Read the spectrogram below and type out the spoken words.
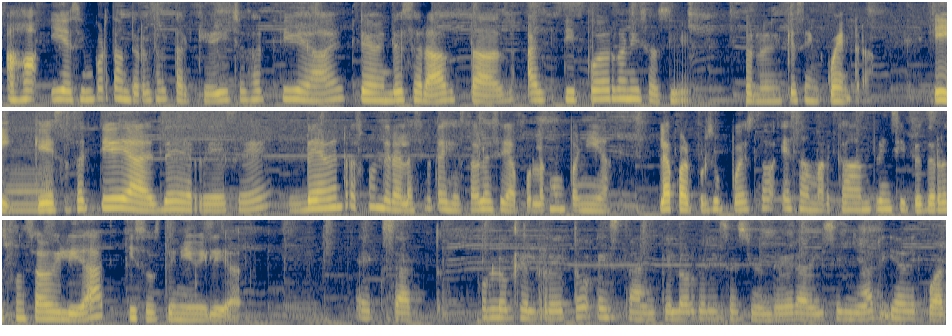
Ajá, y es importante resaltar que dichas actividades deben de ser adaptadas al tipo de organización en el que se encuentra y que esas actividades de RSE deben responder a la estrategia establecida por la compañía, la cual por supuesto está marcada en principios de responsabilidad y sostenibilidad. Exacto, por lo que el reto está en que la organización deberá diseñar y adecuar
